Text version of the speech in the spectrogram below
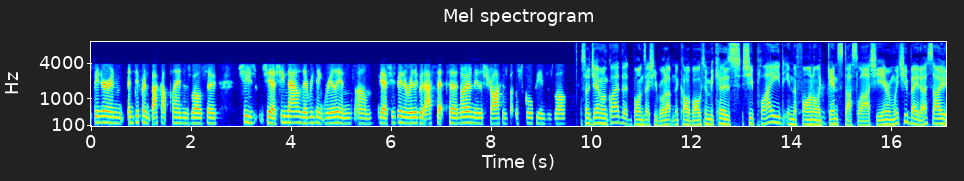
spinner and, and different backup plans as well. So she's yeah she nails everything really, and um, yeah she's been a really good asset to not only the strikers but the Scorpions as well. So, Jam, I'm glad that Bonds actually brought up Nicole Bolton because she played in the final against us last year, in which you beat her. So,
